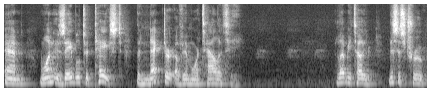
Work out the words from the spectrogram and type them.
and one is able to taste the nectar of immortality. Let me tell you, this is true.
